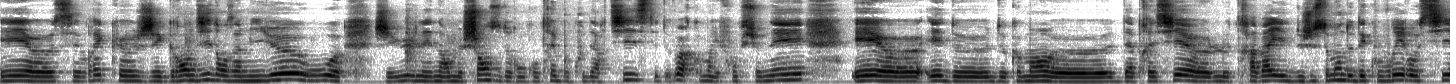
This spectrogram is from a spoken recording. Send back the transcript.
et euh, c'est vrai que j'ai grandi dans un milieu où euh, j'ai eu l'énorme chance de rencontrer beaucoup d'artistes et de voir comment ils fonctionnaient et, et de, de comment d'apprécier le travail et justement de découvrir aussi.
